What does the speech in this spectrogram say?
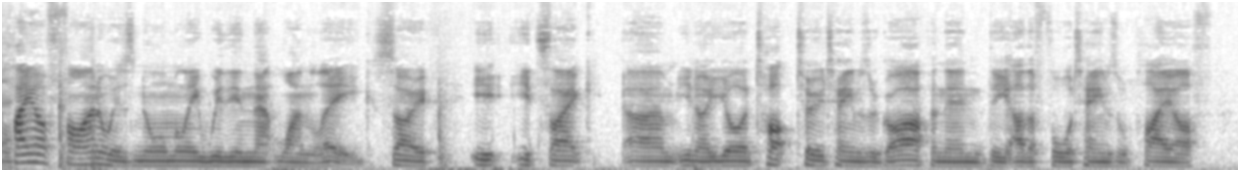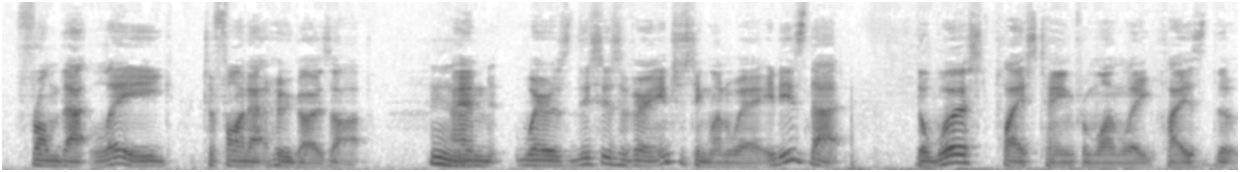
that playoff final is normally within that one league, so it, it's like um, you know your top two teams will go up, and then the other four teams will play off from that league to find out who goes up. Hmm. And whereas this is a very interesting one where it is that the worst placed team from one league plays the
